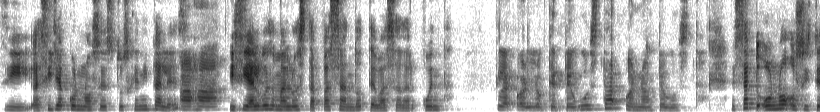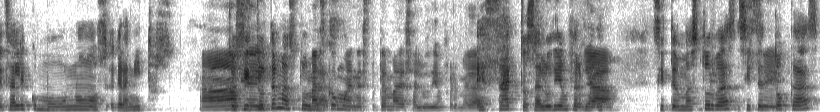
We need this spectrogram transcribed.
si así ya conoces tus genitales Ajá. y si algo malo está pasando te vas a dar cuenta. Claro, O lo que te gusta o no te gusta. Exacto, o no, o si te sale como unos granitos. Ah, Entonces, si tú te masturbas- Más como en este tema de salud y enfermedad. Exacto, salud y enfermedad. Ya. Si te masturbas, si te Sí. tocas,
